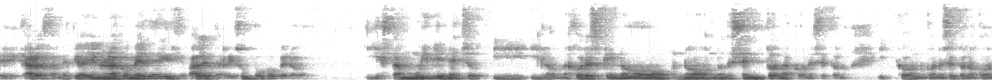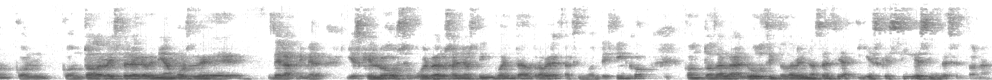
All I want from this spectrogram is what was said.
eh, claro, estás metido ahí en una comedia y dice, vale, te ríes un poco, pero. Y está muy bien hecho. Y, lo mejor es que no, no, no desentona con ese tono. Y con, con ese tono, con, con, con toda la historia que veníamos de, de la primera. Y es que luego se vuelve a los años 50 otra vez, al 55, con toda la luz y toda la inocencia, y es que sigue sin desentonar.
